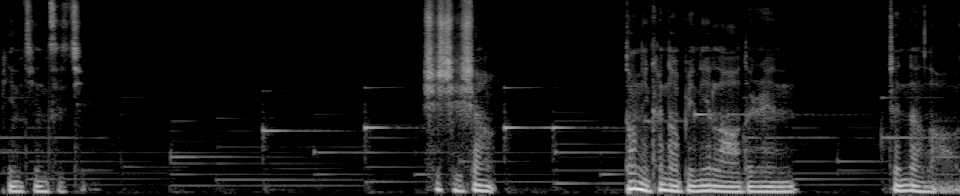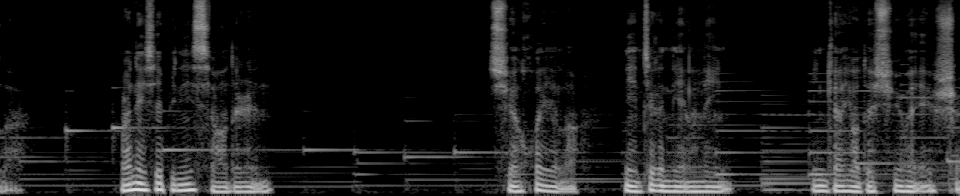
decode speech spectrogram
平静自己。事实上，当你看到比你老的人真的老了，而那些比你小的人学会了你这个年龄应该有的虚伪时，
